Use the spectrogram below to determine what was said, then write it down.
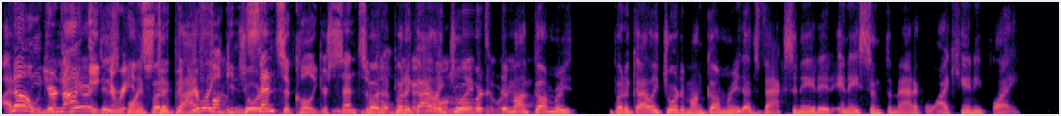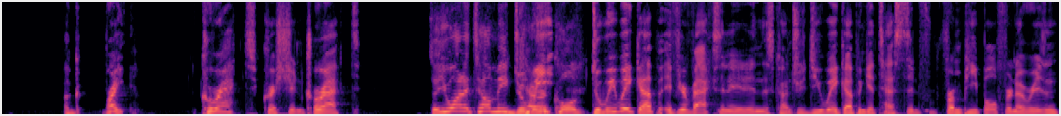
I no, you're not care at this ignorant and point, but stupid. You're like fucking Jordan- sensical. You're sensical. But but a You got guy like own life to Jordan worry about. Montgomery, but a guy like Jordan Montgomery that's vaccinated and asymptomatic, why can't he play? Ag- right. Correct, Christian. Correct. So you want to tell me Do we Cole? do we wake up if you're vaccinated in this country? Do you wake up and get tested from people for no reason,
